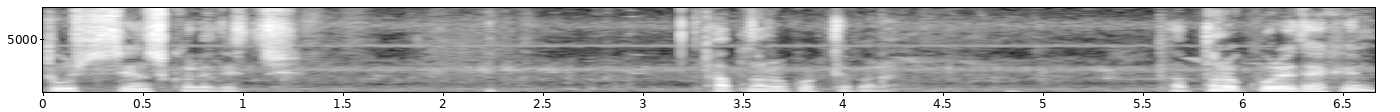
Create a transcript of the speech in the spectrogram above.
তুষ চেঞ্জ করে দিচ্ছি। আপনারাও করতে পারেন। আপনারা করে দেখেন,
